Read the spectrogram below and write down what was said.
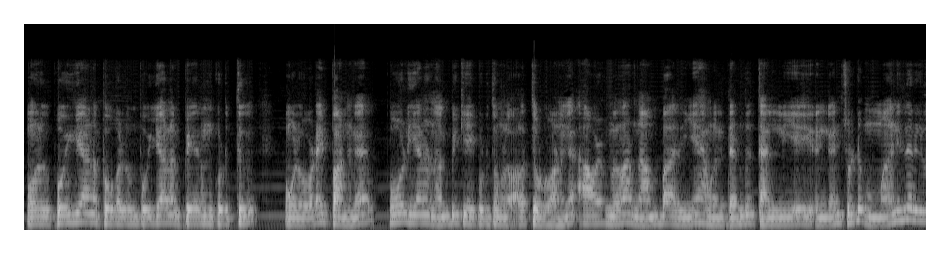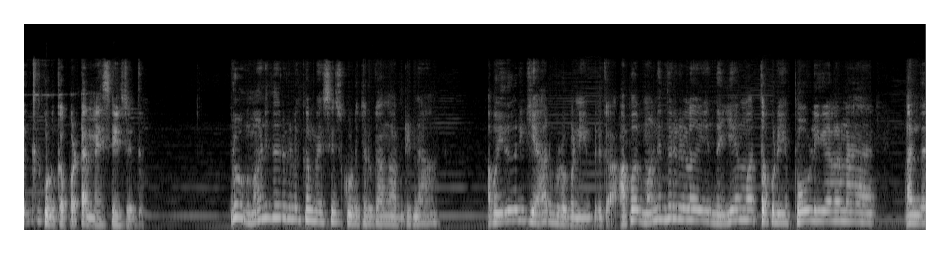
உங்களுக்கு பொய்யான புகழும் பொய்யான பேரும் கொடுத்து உங்களை உடைப்பானுங்க. போலியான நம்பிக்கையை கொடுத்து உங்களை வளர்த்து விடுவானுங்க. அவங்களெல்லாம் நம்பாதீங்க. அவங்கள்ட்ட இருந்து தள்ளியே இருங்கன்னு சொல்லிட்டு மனிதர்களுக்கு கொடுக்கப்பட்ட மெசேஜ் இது. ப்ரோ மனிதர்களுக்கு மெசேஜ் கொடுத்துருக்காங்க அப்படின்னா அப்போ இது வரைக்கும் யார் ப்ரோ பண்ணிட்டு இருக்கா? அப்போ மனிதர்களை இந்த ஏமாத்தக்கூடிய போலிகளான அந்த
